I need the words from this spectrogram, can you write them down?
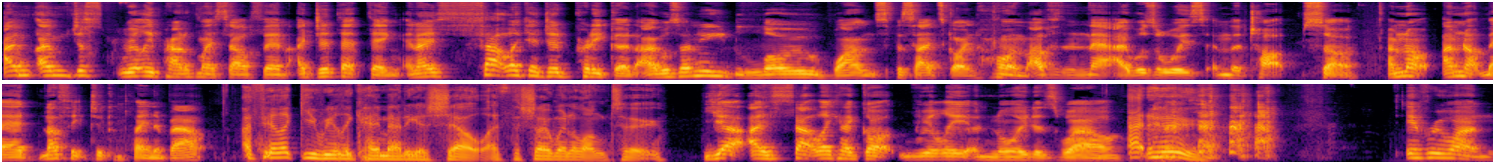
I'm, I'm just really proud of myself and I did that thing and I felt like I did pretty good. I was only low once besides going home. Other than that, I was always in the top. So I'm not, I'm not mad. Nothing to complain about. I feel like you really came out of your shell as the show went along, too. Yeah, I felt like I got really annoyed as well. At who? Everyone,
